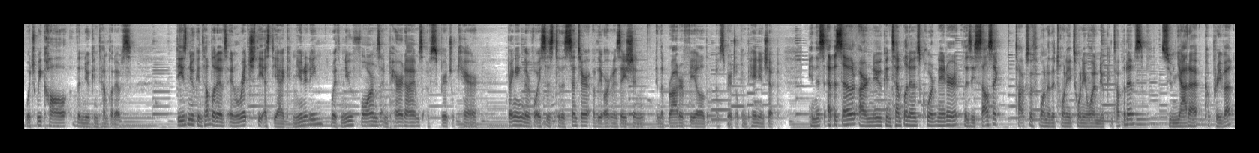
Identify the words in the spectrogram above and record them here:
which we call the New Contemplatives. These new contemplatives enrich the SDI community with new forms and paradigms of spiritual care, bringing their voices to the center of the organization in the broader field of spiritual companionship. In this episode, our new contemplatives coordinator, Lizzie Salsic, talks with one of the 2021 new contemplatives, Sunyata Kopriva.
